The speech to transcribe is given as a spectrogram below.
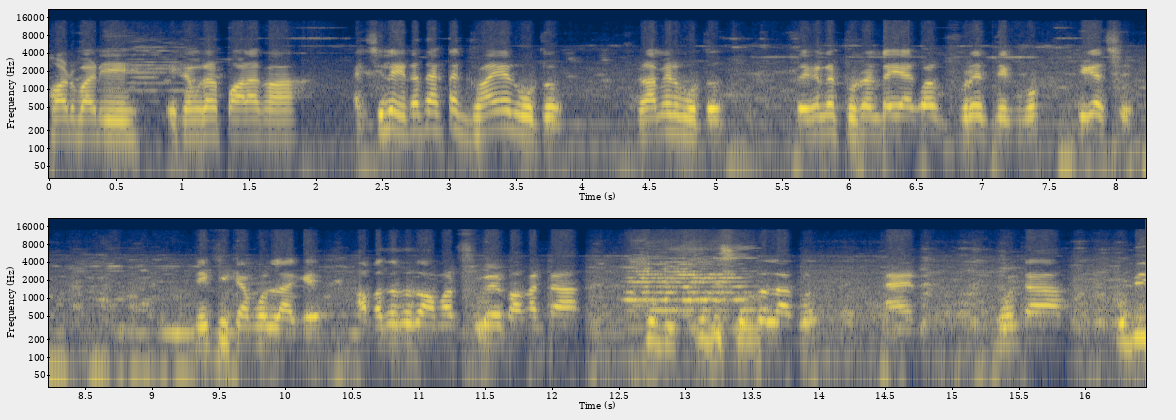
ঘরবাড়ি এখানকার পাড়াগাঁ অ্যাকচুয়ালি এটা তো একটা গ্রামের মতো গ্রামের মতো। তো এখানে টোটালটাই একবার ঘুরে দেখব, ঠিক আছে? দেখি কেমন লাগে। আপাতত তো আমার ফুলের বাগানটা খুবই খুবই সুন্দর লাগল। অ্যান্ড মনটা খুবই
